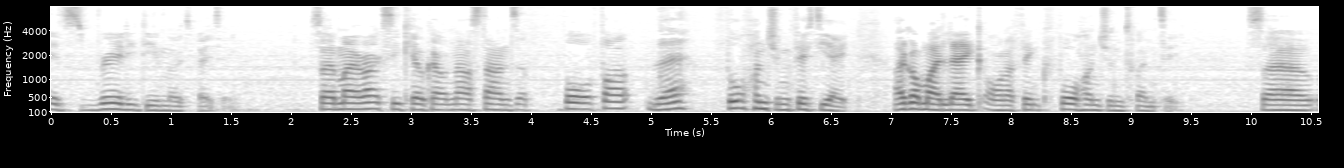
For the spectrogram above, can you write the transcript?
it's really demotivating. So my Araxxi kill count now stands at four, four there 458. I got my leg on I think 420. So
